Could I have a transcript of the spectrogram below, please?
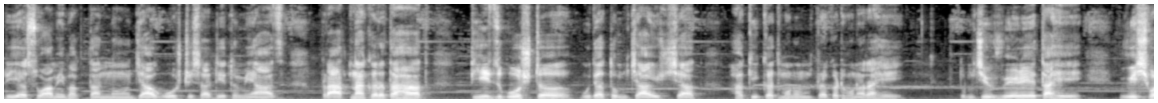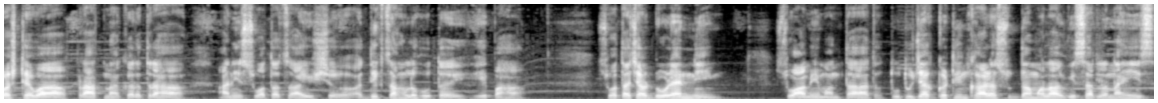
प्रिय स्वामी भक्तांनो ज्या गोष्टीसाठी तुम्ही आज प्रार्थना करत आहात तीच गोष्ट उद्या तुमच्या आयुष्यात हकीकत म्हणून प्रकट होणार आहे. तुमची वेळ येत आहे. विश्वास ठेवा प्रार्थना करत राहा आणि स्वतःचं आयुष्य अधिक चांगलं होतं आहे हे पहा. स्वतःच्या डोळ्यांनी स्वामी म्हणतात तू तुझ्या कठीण काळातसुद्धा मला विसरलं नाहीस.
